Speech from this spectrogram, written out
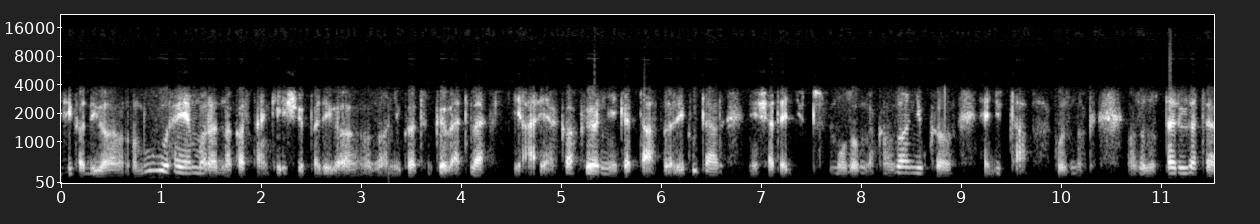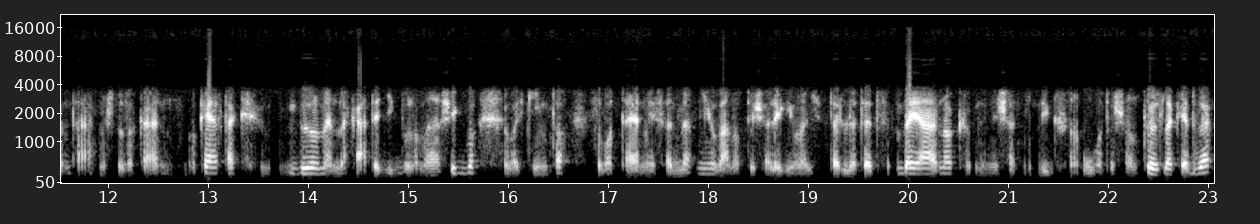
picik, addig a, a búvóhelyen maradnak, aztán később pedig az anyjukat követve járják a környéket táplálék után, és hát együtt mozognak az anyjukkal, együtt táplálkoznak az adott területen, tehát most az akár a kertekből mennek át egyikből a másikba, vagy kint a szabad természetben. Nyilván ott is elég nagy területet bejárnak, és hát mindig óvatosan közlekedve,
